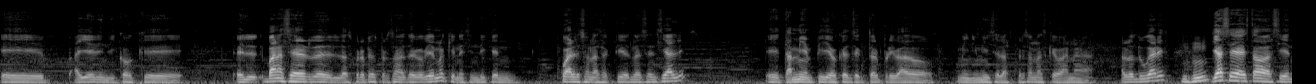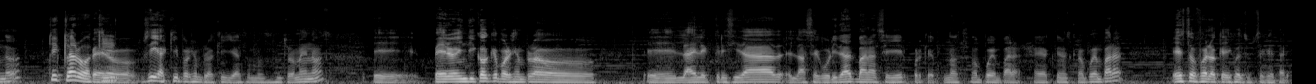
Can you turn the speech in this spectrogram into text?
Eh, ayer indicó que el, van a ser las propias personas del gobierno quienes indiquen cuáles son las actividades no esenciales. Eh, también pidió que el sector privado minimice las personas que van a, a los lugares. Ya se ha estado haciendo. Sí, claro, aquí. Pero, sí, aquí, por ejemplo, aquí ya somos mucho menos. Eh, pero indicó que, por ejemplo, eh, la electricidad, la seguridad van a seguir porque no, no pueden parar. Hay acciones que no pueden parar. Esto fue lo que dijo el subsecretario.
